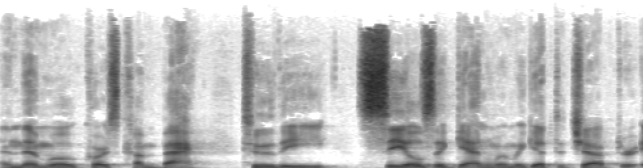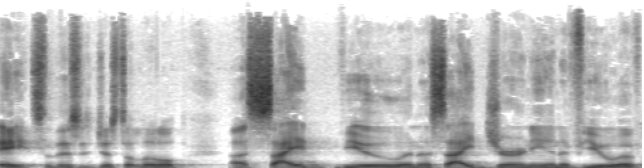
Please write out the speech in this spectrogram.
And then we'll, of course, come back to the seals again when we get to chapter 8. So this is just a little side view and a side journey and a view of,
